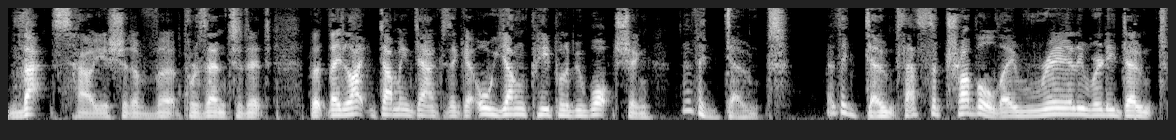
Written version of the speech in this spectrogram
That's how you should have uh, presented it. But they like dumbing down because they get all young people to be watching. No, they don't. No, they don't. That's the trouble. They really, really don't.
